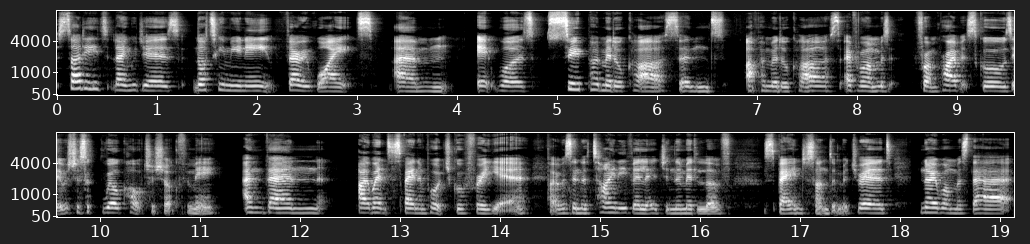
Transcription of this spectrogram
studied languages, Nottingham Uni, very white. Um, it was super middle class and upper middle class. Everyone was from private schools. It was just a real culture shock for me. And then I went to Spain and Portugal for a year. I was in a tiny village in the middle of Spain, just under Madrid. No one was there.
